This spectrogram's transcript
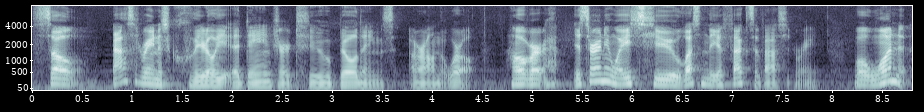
So, acid rain is clearly a danger to buildings around the world. However, is there any way to lessen the effects of acid rain? Well, one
